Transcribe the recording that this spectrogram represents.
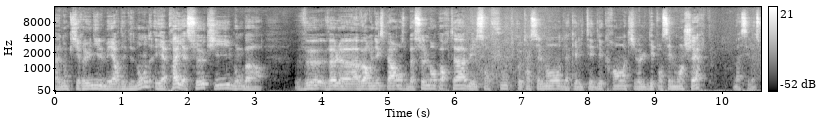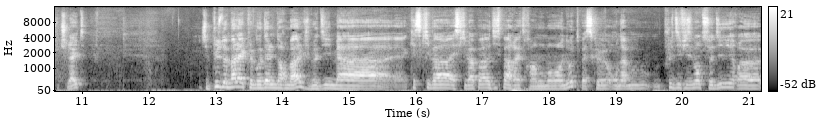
Donc il réunit le meilleur des deux mondes. Et après, il y a ceux qui, bon bah, veulent, veulent avoir une expérience bah, seulement portable et ils s'en foutent potentiellement de la qualité de l'écran, qui veulent dépenser le moins cher. Bah, c'est la Switch Lite. J'ai plus de mal avec le modèle normal. Je me dis, mais euh, qu'est-ce qui va, est-ce qu'il va pas disparaître à un moment ou à un autre? Parce qu'on a plus difficilement de se dire, euh,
